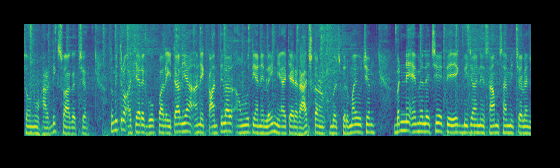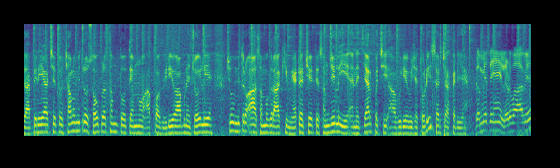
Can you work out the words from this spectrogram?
સૌનું હાર્દિક સ્વાગત છે. તો મિત્રો, અત્યારે ગોપાલ ઇટાલિયા અને કાંતિલાલ અમૃતિયાને લઈને અત્યારે રાજકારણ ખૂબ જ ગરમાયું છે. બંને એમએલએ છે, તે એકબીજાને સામસામી ચેલેન્જ આપી રહ્યા છે. તો ચાલો મિત્રો, સૌપ્રથમ તો તેમનો આખો વીડિયો આપણે જોઈ લઈએ. જો મિત્રો, આ સમગ્ર આખી મેટર છે, તે સમજી લઈએ અને ત્યાર પછી આ વીડિયો વિશે થોડી ચર્ચા કરીએ. ગમે તે અહીં લડવા આવે,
